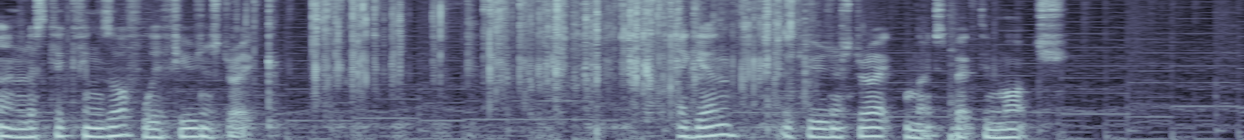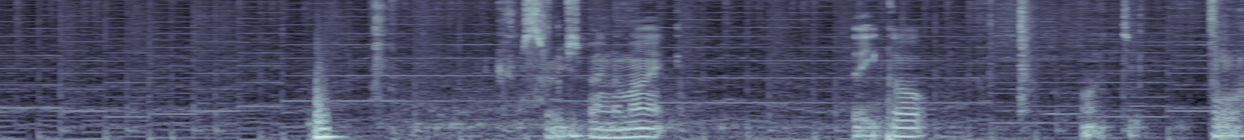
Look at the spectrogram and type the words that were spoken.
And let's kick things off with Fusion Strike. Again, with Fusion Strike, I'm not expecting much. Sorry, just bang the mic. There you go. One, two, four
